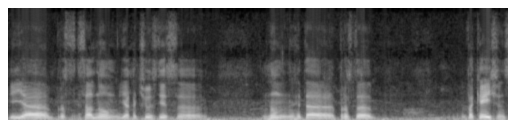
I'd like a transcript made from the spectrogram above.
И я просто сказал, ну, я хочу здесь, э, ну, это просто vacations.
